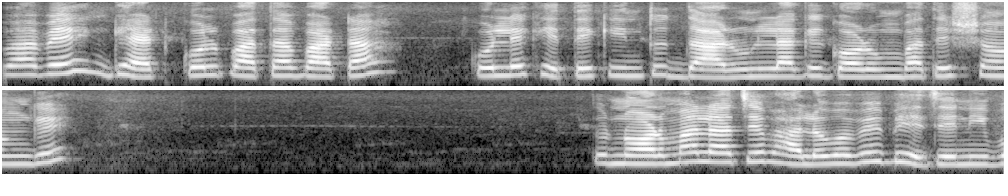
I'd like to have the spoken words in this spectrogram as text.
এভাবে ঘ্যাটকোল পাতা বাটা করলে খেতে কিন্তু দারুণ লাগে গরম ভাতের সঙ্গে। তো নর্মাল আছে ভালোভাবে ভেজে নিব।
